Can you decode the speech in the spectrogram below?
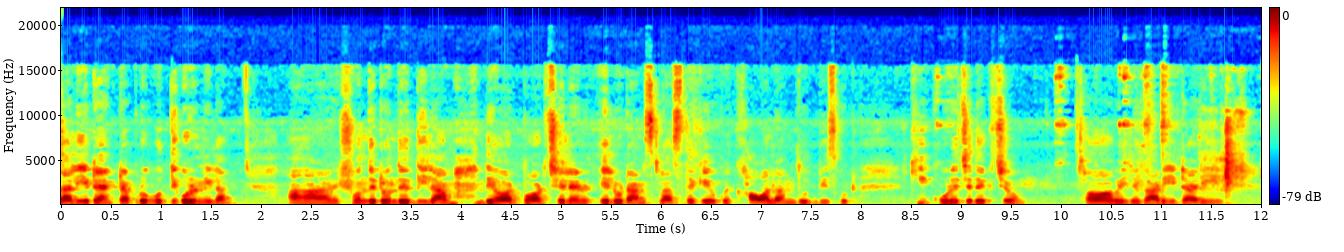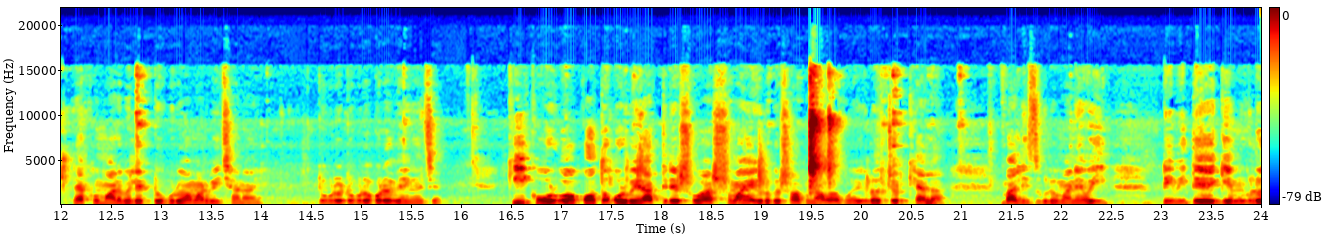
চালিয়ে ট্যাঙ্কটা পুরো ভর্তি করে নিলাম। আর সন্ধে টন্ধে দিলাম, দেওয়ার পর ছেলের এলো ডান্স ক্লাস থেকে, ওকে খাওয়ালাম দুধ, বিস্কুট। কি করেছে দেখছ? সব এই যে গাড়ি টাড়ি, দেখো মার্বেলের টুকরো আমার বিছানায়। টুকরো টুকরো করে ভেঙেছে। কি করব, কত করবে? রাত্রিরে শোয়ার সময় এগুলোকে সব নামাবো। এগুলো হচ্ছে ওর খেলা। বালিশগুলো মানে ওই টিভিতে গেমগুলো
